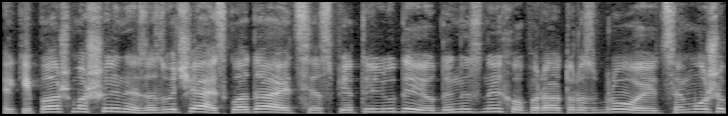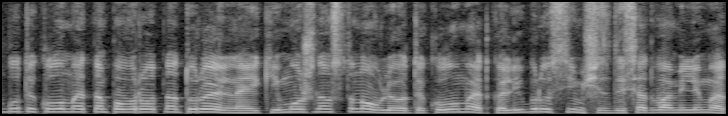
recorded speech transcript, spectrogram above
Екіпаж машини зазвичай складається з п'яти людей, один із них оператор зброї. Це може бути кулеметна поворотна турель, на якій можна встановлювати кулемет калібру 7,62 мм,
